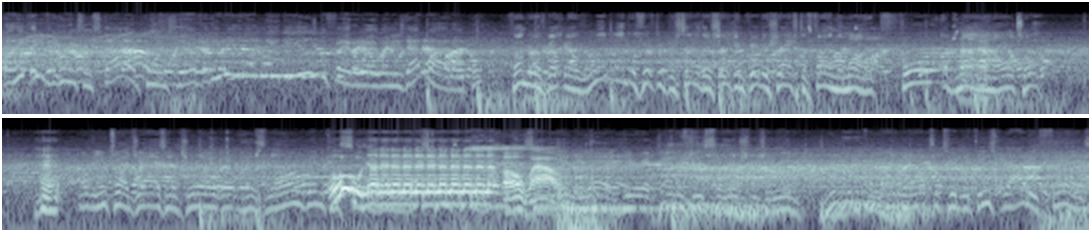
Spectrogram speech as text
Well, he could have earned some style points there, but he really doesn't need to use the fadeaway when he's that wide open. Thunder have gotten a little under 50% of their second quarter shots to find the mark. Four of nine all told. Well, the Utah Jazz enjoy what has long been Ooh, no, no, no, no, no, no, no, no, no, no, no. Oh, wow. here at Energy Solutions Arena. Combine the altitude with these rowdy fans.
